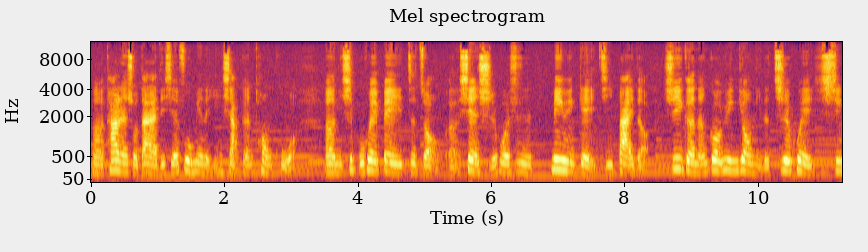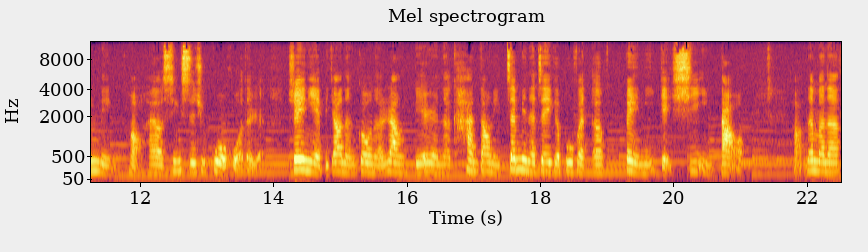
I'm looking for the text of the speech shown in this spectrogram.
呃，他人所带来的一些负面的影响跟痛苦，呃，你是不会被这种呃现实或者是命运给击败的，是一个能够运用你的智慧、心灵，哈，还有心思去过活的人。所以你也比较能够呢，让别人呢看到你正面的这一个部分，而被你给吸引到哦。好，那么呢，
